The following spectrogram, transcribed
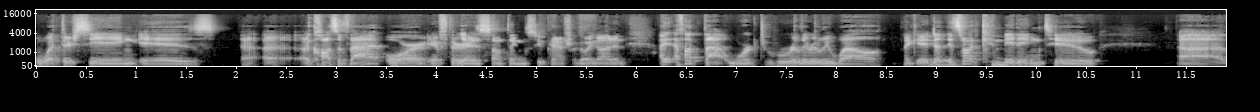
what they're seeing is a, a cause of that, or if there is Yes. something supernatural going on. And I, I thought that worked really, really well. Like it, it's not committing to. Uh,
